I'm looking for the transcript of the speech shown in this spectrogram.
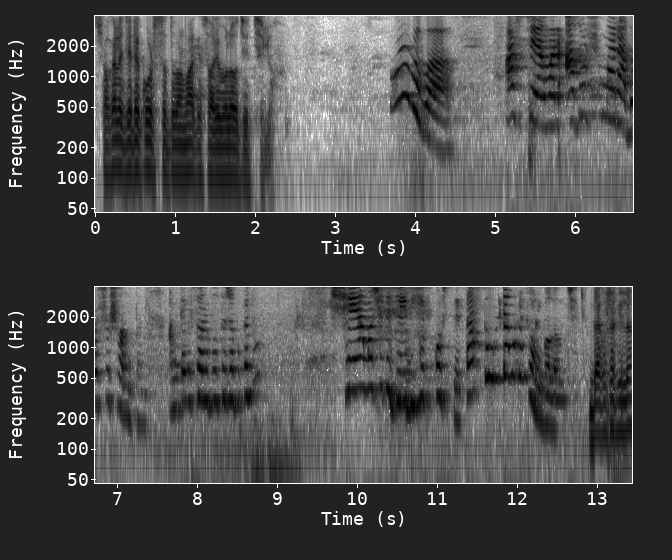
সকালে যেটা করছ তোমার মাকে সরি বলা উচিত ছিল। বাবা। আসছে আমার আদর্শ মায়ের আদর্শ সন্তান। আমি তাকে সরি বলতে যাব কেন? সে আমার সাথে যে বিহেভ করছে তার তো উল্টা আমাকে সরি বলা উচিত। দেখো শাকিলা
